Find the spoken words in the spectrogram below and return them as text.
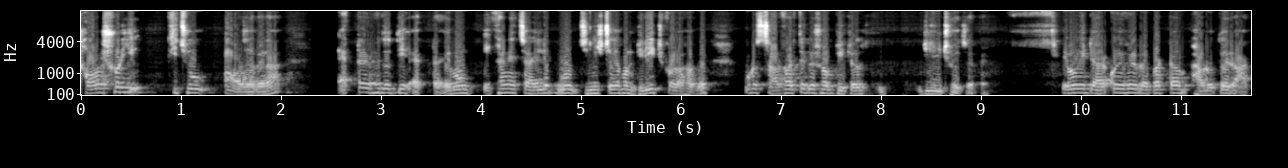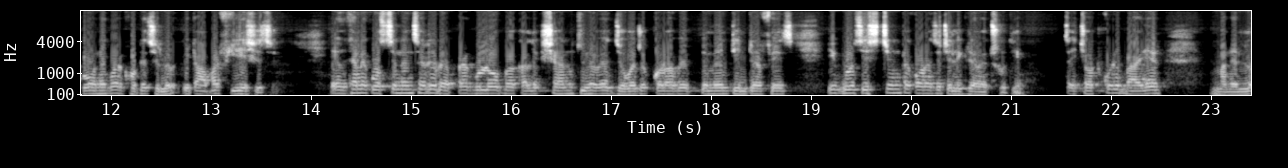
সরাসরি কিছু পাওয়া যাবে না। একটার ভেতর দিয়ে একটা। এবং এখানে চাইলে পুরো জিনিসটা যখন ডিলিট করা হবে, পুরো সার্ভার থেকে সব ডিটেল ডিলিট হয়ে যাবে। এবং এই ডার্ক ওয়েভের ব্যাপারটা ভারতের আগে অনেকবার ঘটেছিল, এটা আবার ফিরে এসেছে। এখানে কোশ্চেন অ্যান্সারের ব্যাপারগুলো বা কালেকশন কীভাবে যোগাযোগ করা হবে পেমেন্ট ইন্টারফেস এই পুরো সিস্টেমটা করা আছে টেলিগ্রামের থ্রু দিয়ে। তাই চট করে বাইরের মানে ল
